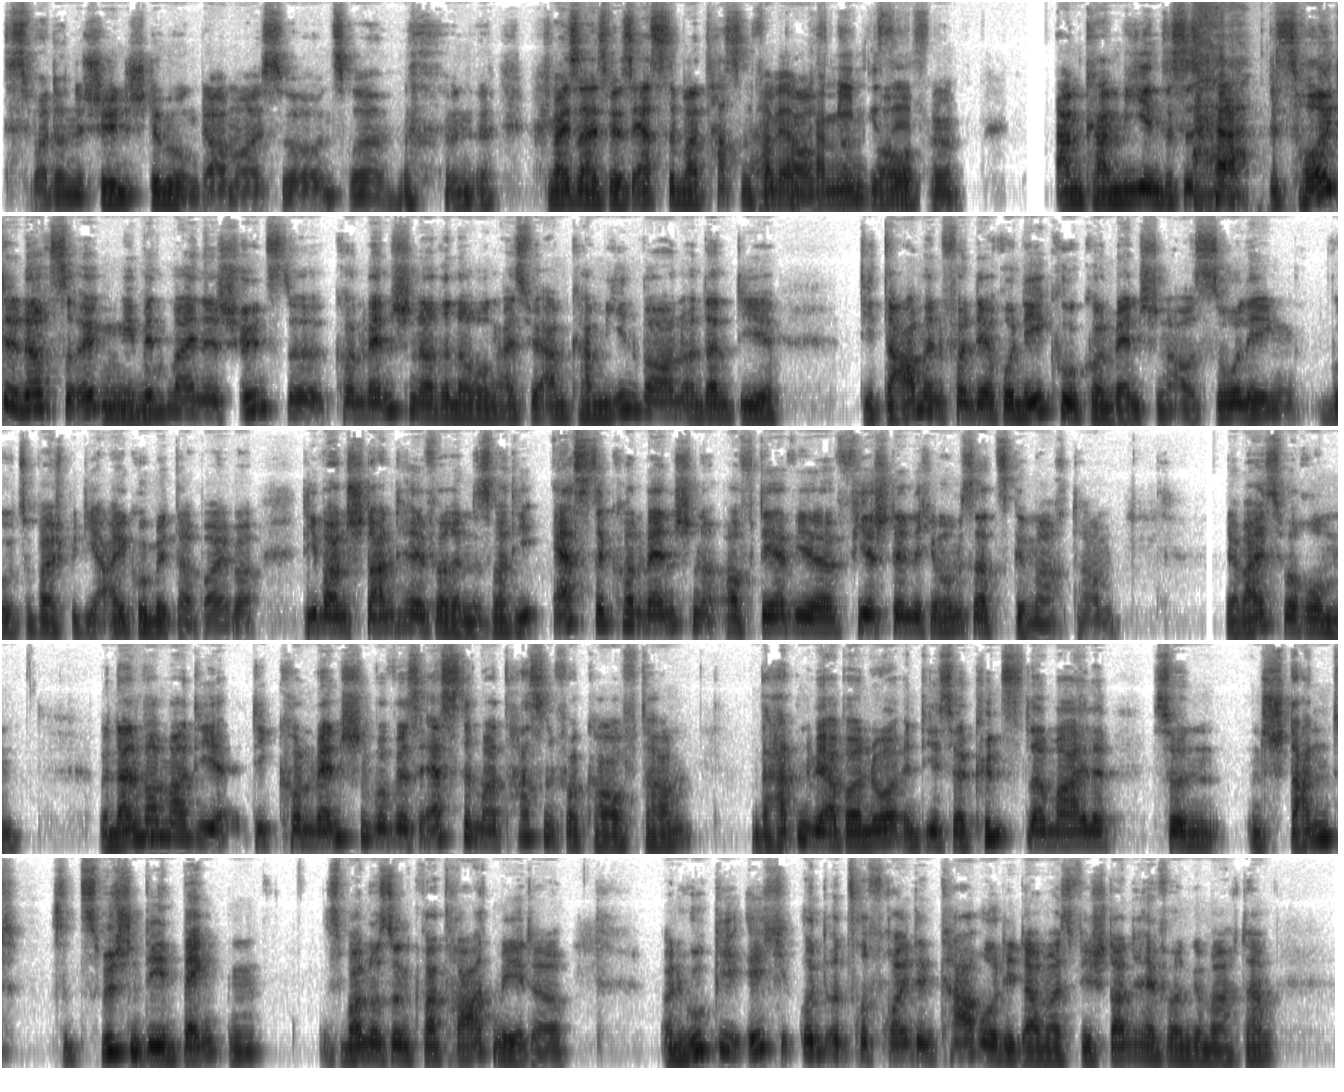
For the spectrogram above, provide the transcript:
das war doch eine schöne Stimmung damals. So unsere, ich weiß, als wir das erste Mal Tassen Da haben wir am verkauft Kamin auch, gesessen. Am Kamin, das ist bis heute noch so irgendwie Mhm. mit meine schönste Convention-Erinnerung, als wir am Kamin waren und dann die, die Damen von der Roneku Convention aus Solingen, wo zum Beispiel die Eiko mit dabei war, die waren Standhelferinnen. Das war die erste Convention, auf der wir vierstelligen Umsatz gemacht haben. Wer weiß warum. Und dann war mal die, die Convention, wo wir das erste Mal Tassen verkauft haben. Und da hatten wir aber nur in dieser Künstlermeile so einen, einen Stand so zwischen den Bänken. Es war nur so ein Quadratmeter. Und Huki, ich und unsere Freundin Caro, die damals viel Standhelferin gemacht haben,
